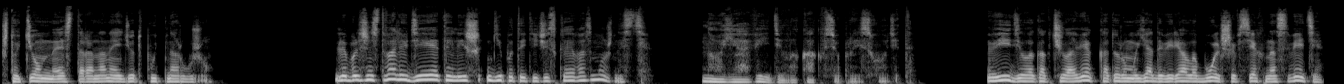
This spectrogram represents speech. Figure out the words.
Что темная сторона найдет путь наружу? Для большинства людей это лишь гипотетическая возможность. Но я видела, как все происходит. Видела, как человек, которому я доверяла больше всех на свете,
